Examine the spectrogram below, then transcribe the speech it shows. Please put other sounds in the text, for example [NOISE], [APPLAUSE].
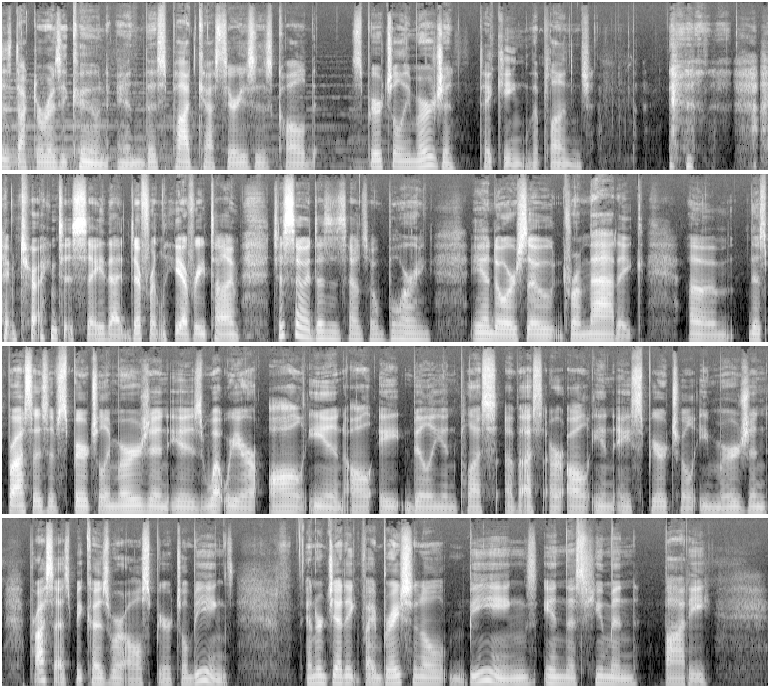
This is Dr. Rosie Kuhn, and this podcast series is called Spiritual Immersion Taking the Plunge. [LAUGHS] I'm trying to say that differently [LAUGHS] every time, just so it doesn't sound so boring and or so dramatic. Um, this process of spiritual immersion is what we are all in. All 8 billion plus of us are all in a spiritual immersion process because we're all spiritual beings, energetic, vibrational beings in this human body.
